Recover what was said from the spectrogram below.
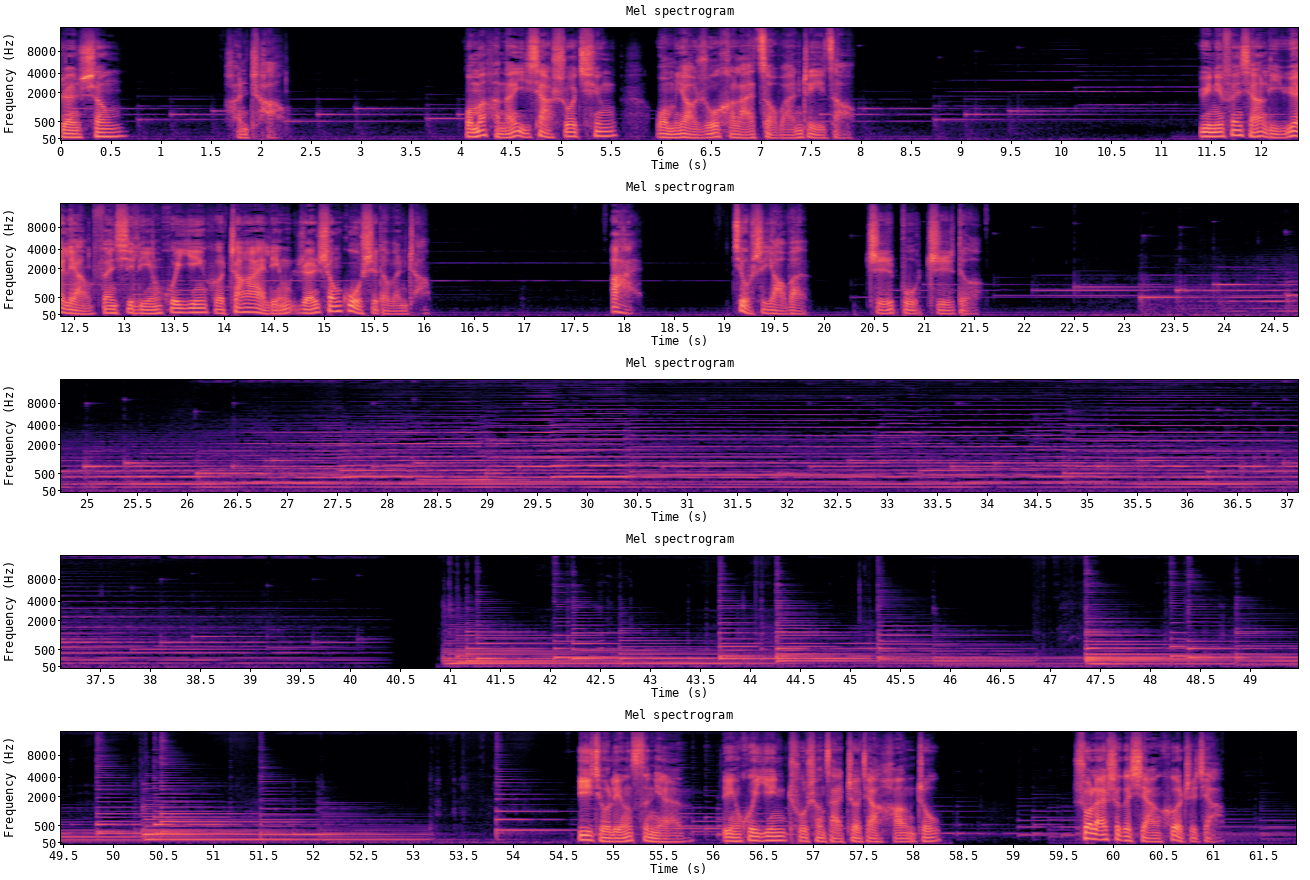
人生很长，我们很难一下说清我们要如何来走完这一遭。与您分享李月亮分析林徽因和张爱玲人生故事的文章。爱，就是要问，值不值得。一九零四年，林徽因出生在浙江杭州。说来是个显赫之家，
